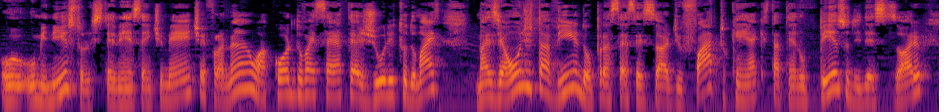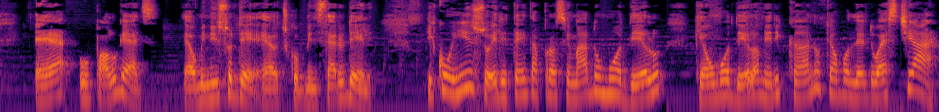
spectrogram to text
O, o, ministro esteve recentemente e falou: não, o acordo vai sair até julho e tudo mais, mas de onde está vindo o processo decisório de fato? Quem é que está tendo o peso de decisório é o Paulo Guedes, é o ministro dele, é, desculpa, o ministério dele. E com isso ele tenta aproximar de um modelo que é um modelo americano, que é o modelo do STR,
